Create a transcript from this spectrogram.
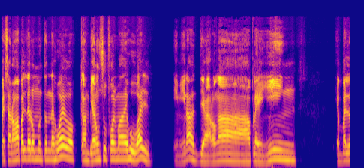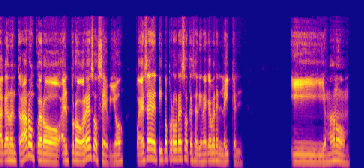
Empezaron a perder un montón de juegos, cambiaron su forma de jugar. Y mira, llegaron a play-in. Y es verdad que no entraron, pero el progreso se vio. Pues ese es el tipo de progreso que se tiene que ver en Lakers. Y, hermano,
